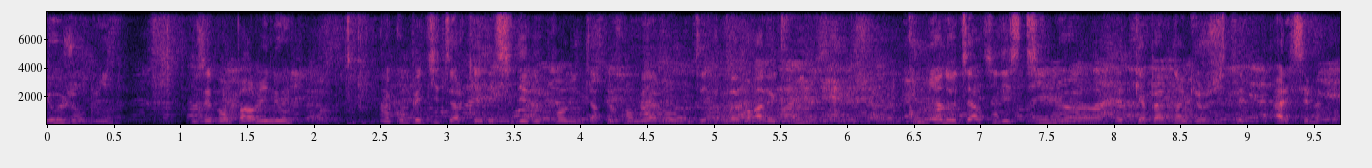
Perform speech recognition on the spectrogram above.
Et aujourd'hui, nous avons parmi nous un compétiteur qui a décidé de prendre une tarte flambée à volonté. On va voir avec lui combien de tartes il estime euh, être capable d'ingurgiter. Allez, c'est maintenant.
